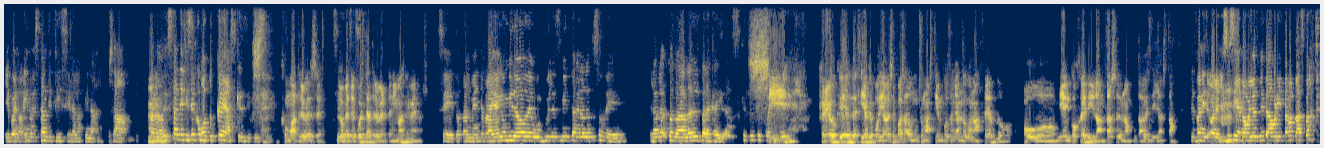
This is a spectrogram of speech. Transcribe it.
Y bueno, y no es tan difícil a la final. O sea, bueno, es tan difícil como tú creas que es difícil. Como atreverse. Sí, lo que te sí, cueste atreverte, ni más ni menos. Sí, totalmente. Por ahí hay un video de Will Smith también hablando sobre. Él habla, cuando habla del paracaídas, que es lo que él cuenta. Sí, creo que él decía que podía haberse pasado mucho más tiempo soñando con hacerlo o bien coger y lanzarse de una puta vez y ya está. Es buenísimo. Ahora, yo estoy siguiendo a Will Smith ahorita por todas partes.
